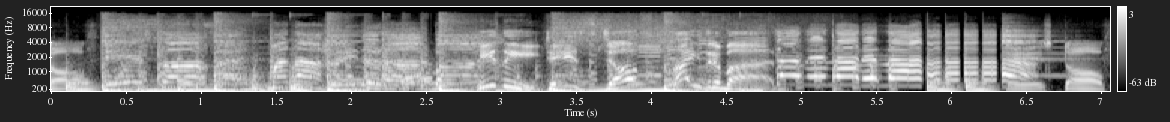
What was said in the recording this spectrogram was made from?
ఆఫ్ ఇది taste of Hyderabad. Taste of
